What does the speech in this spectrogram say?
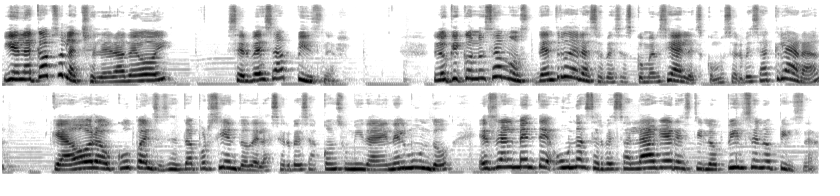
Y en la cápsula chelera de hoy, cerveza Pilsner. Lo que conocemos dentro de las cervezas comerciales como cerveza clara, que ahora ocupa el 60% de la cerveza consumida en el mundo, es realmente una cerveza lager estilo Pilsen o Pilsner,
